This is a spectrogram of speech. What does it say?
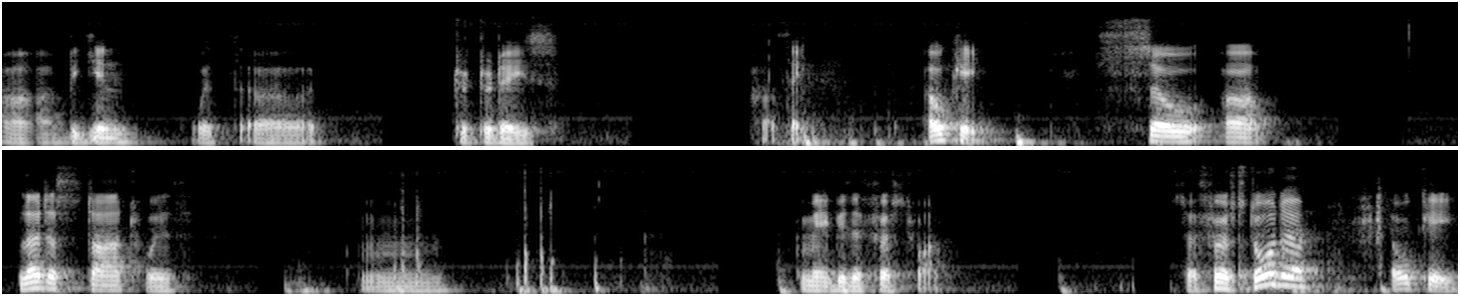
uh, begin with uh, today's thing. Okay, so uh, let us start with um, maybe the first one. So first order, okay.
